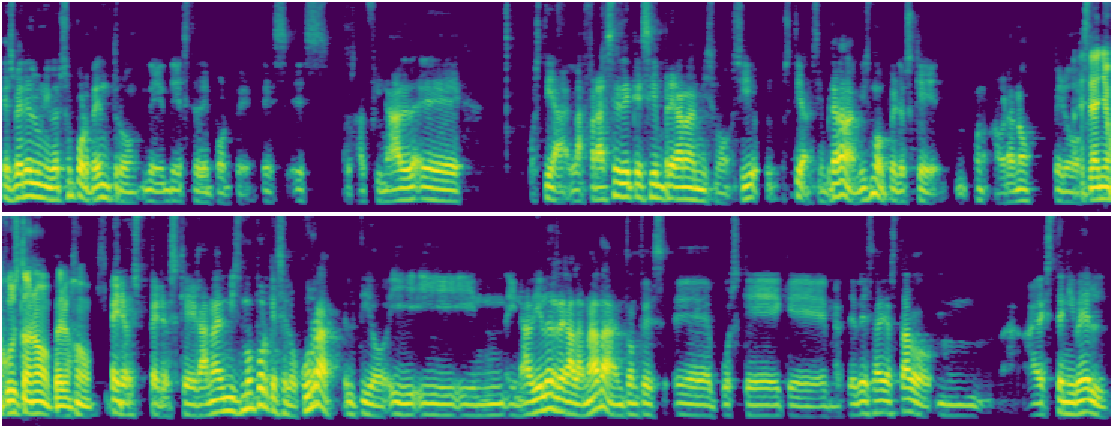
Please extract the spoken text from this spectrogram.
es ver el universo por dentro de, de este deporte. Es, es, pues al final... Eh, hostia, la frase de que siempre gana el mismo. Sí, hostia, siempre gana el mismo, pero es que, bueno, ahora no, pero... Este año justo no, pero... Pero, pero es que gana el mismo porque se le ocurra el tío y, y, y, y nadie le regala nada. Entonces, eh, pues que, que, Mercedes haya estado mmm, a este nivel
